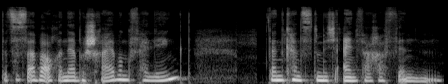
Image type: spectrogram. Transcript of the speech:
Das ist aber auch in der Beschreibung verlinkt. Dann kannst du mich einfacher finden.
